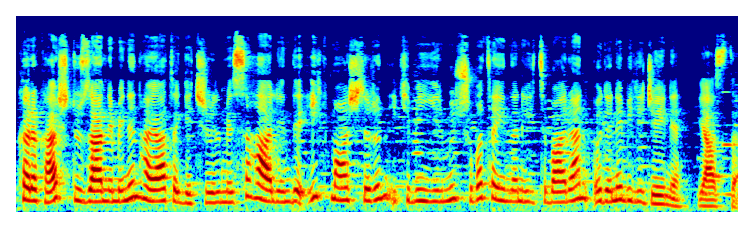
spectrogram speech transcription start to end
Karakaş, düzenlemenin hayata geçirilmesi halinde ilk maaşların 2023 Şubat ayından itibaren ödenebileceğini yazdı.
